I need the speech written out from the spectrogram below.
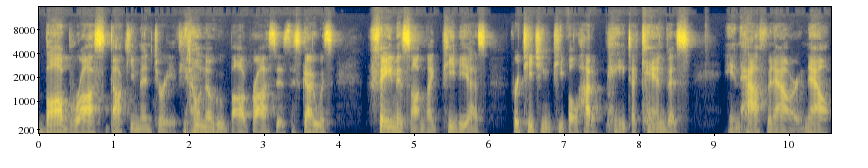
Bob Ross documentary. If you don't know who Bob Ross is, this guy was famous on like PBS for teaching people how to paint a canvas in half an hour. Now,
